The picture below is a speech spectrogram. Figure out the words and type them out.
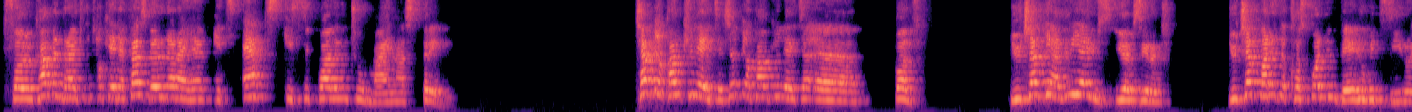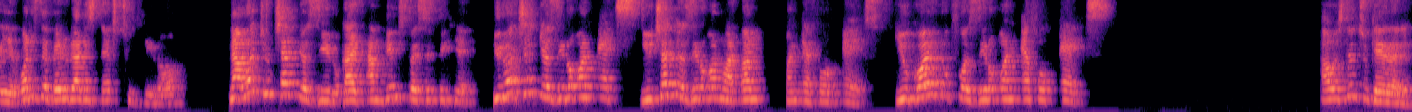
So you come and write, okay, the first value that I have, it's x is equal to minus three. Check your calculator, check your calculator, uh. You check here, here you, you have zero. You check what is the corresponding value with zero here. What is the value that is next to zero? Now, when you check your zero, guys, I'm being specific here. You don't check your zero on x. You check your zero on what? On, on f of x. You go and look for zero on f of x. Are we still together?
